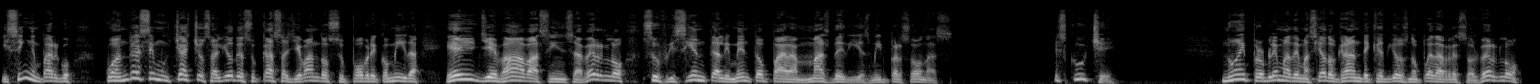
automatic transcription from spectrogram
Y sin embargo, cuando ese muchacho salió de su casa llevando su pobre comida, él llevaba, sin saberlo, suficiente alimento para más de diez mil personas. Escuche, no hay problema demasiado grande que Dios no pueda resolverlo,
